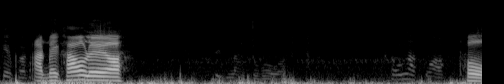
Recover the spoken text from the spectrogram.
เก็บก่อน อัดไม่เข้าเลยเหรอะ ติดหลังตัววะ เขาหลั กกว่าโถ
